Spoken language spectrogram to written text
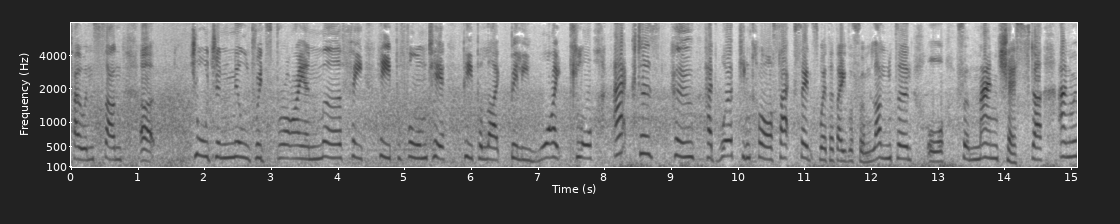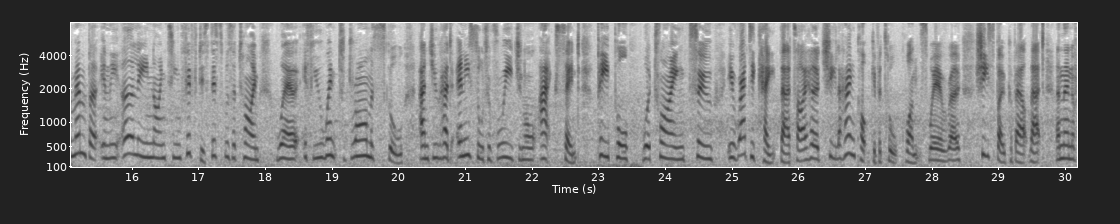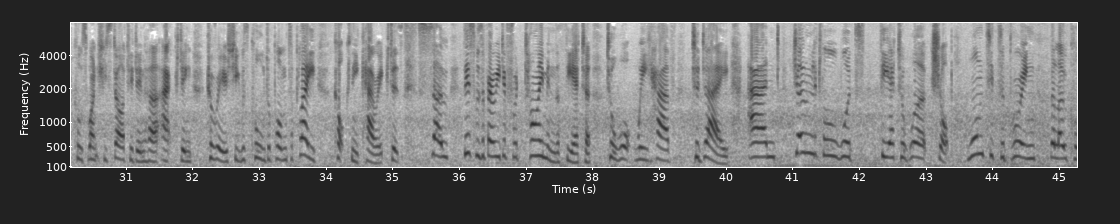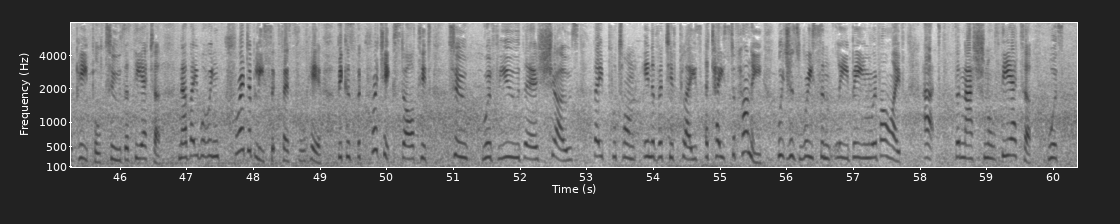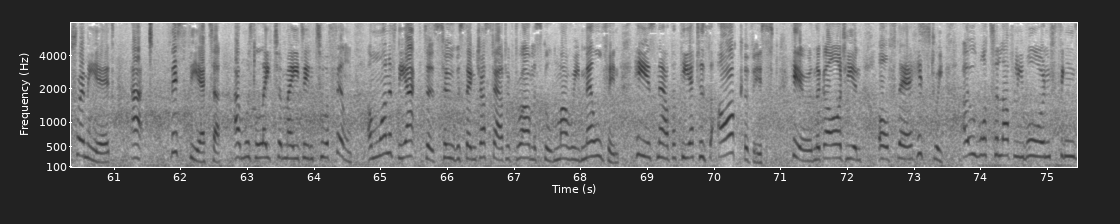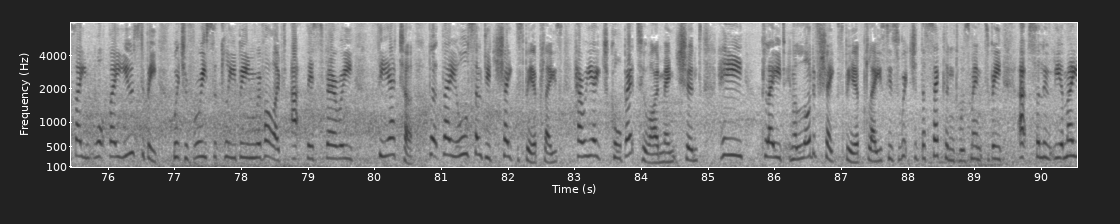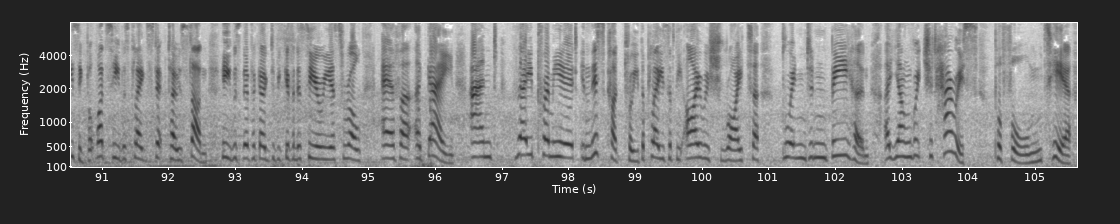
Steptoe and Son. Uh, George and Mildred's Brian Murphy, he performed here. People like Billie Whitelaw, actors who had working class accents, whether they were from London or from Manchester. And remember, in the early 1950s, this was a time where if you went to drama school and you had any sort of regional accent, people were trying to eradicate that. I heard Sheila Hancock give a talk once where uh, she spoke about that. And then, of course, once she started in her acting career, she was called upon to play Cockney characters. So this was a very different time in the theatre to what we have today. And Joan Littlewood's theatre workshop wanted to bring the local people to the theatre. Now, they were incredibly successful here because the critics started to review their shows. They put on innovative plays, A Taste of Honey, which has recently been revived at the National Theatre, was premiered at this theatre and was later made into a film. And one of the actors who was then just out of drama school, Murray Melvin, he is now the theatre's archivist here and the guardian of their history. Oh, what a lovely war and things ain't what they used to be, which have recently been revived at this very theatre, but they also did Shakespeare plays. Harry H. Corbett, who I mentioned, he played in a lot of Shakespeare plays. His Richard II was meant to be absolutely amazing, but once he was playing Steptoe's son, he was never going to be given a serious role ever again. And they premiered in this country the plays of the Irish writer Brendan Behan. A young Richard Harris performed here.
